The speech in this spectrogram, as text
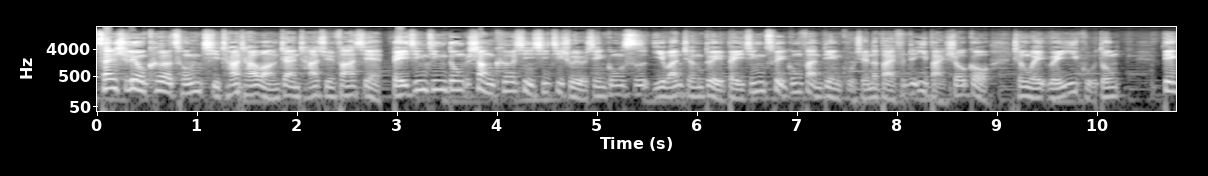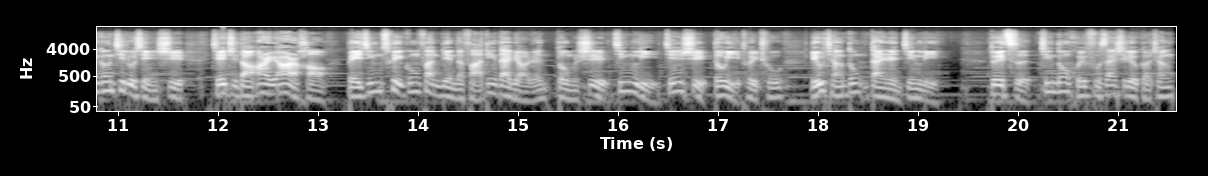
三十六氪从企查查网站查询发现，北京京东尚科信息技术有限公司已完成对北京翠宫饭店股权的百分之一百收购，成为唯一股东。变更记录显示，截止到二月二号，北京翠宫饭店的法定代表人、董事、经理、监事都已退出，刘强东担任经理。对此，京东回复三十六氪称，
